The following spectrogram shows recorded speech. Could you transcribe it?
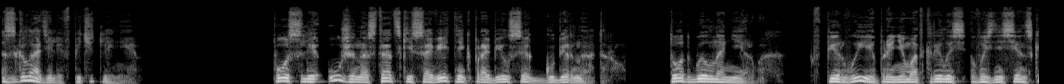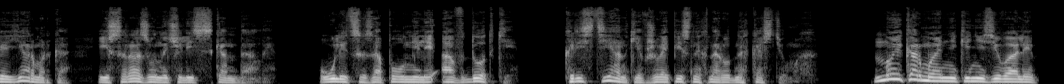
сгладили впечатление. После ужина статский советник пробился к губернатору. Тот был на нервах. Впервые при нем открылась Вознесенская ярмарка, и сразу начались скандалы. Улицы заполнили авдотки, крестьянки в живописных народных костюмах. Но и карманники не зевали,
